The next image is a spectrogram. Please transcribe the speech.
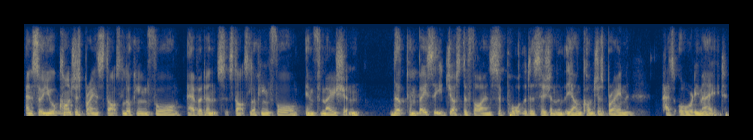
And so your conscious brain starts looking for evidence, it starts looking for information that can basically justify and support the decision that the unconscious brain has already made.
